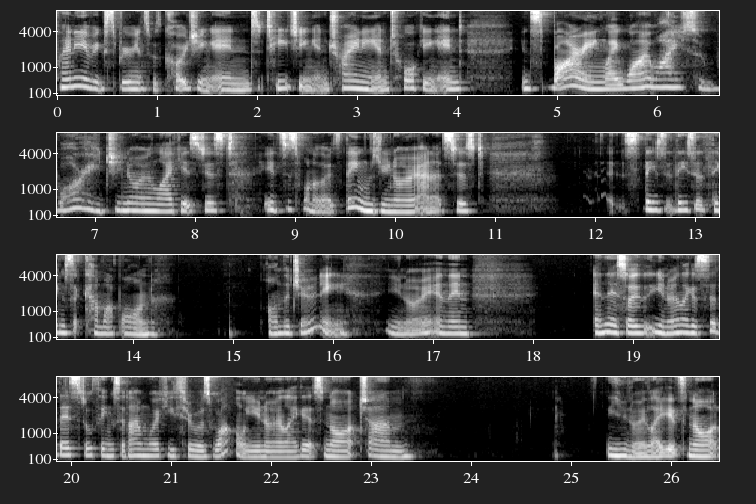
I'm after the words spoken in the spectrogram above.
plenty of experience with coaching and teaching and training and talking and inspiring. Like why, why are you so worried? You know, like it's just, it's just one of those things, you know, and it's just, it's, these, these are the things that come up on, on the journey, you know, and then, and there, so you know, like I said, there's still things that I'm working through as well. You know, like it's not, um, you know like it's not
